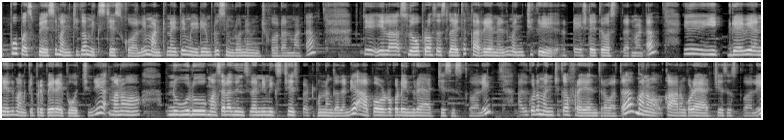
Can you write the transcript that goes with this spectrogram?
ఉప్పు పసుపు వేసి మంచిగా మిక్స్ చేసుకోవాలి. మంటనైతే మీడియం టు సిమ్లోనే ఉంచుకోవాలన్నమాట. ఇలా స్లో ప్రాసెస్లో అయితే కర్రీ అనేది మంచి టేస్ట్ అయితే వస్తుంది అనమాట ఇది ఈ గ్రేవీ అనేది మనకి ప్రిపేర్ అయిపోవచ్చింది. మనం నువ్వులు మసాలా దినుసులు అన్నీ మిక్స్ చేసి పెట్టుకున్నాం కదండి ఆ పౌడర్ కూడా ఇందులో యాడ్ చేసేసుకోవాలి. అది కూడా మంచిగా ఫ్రై అయిన తర్వాత మనం కారం కూడా యాడ్ చేసేసుకోవాలి.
